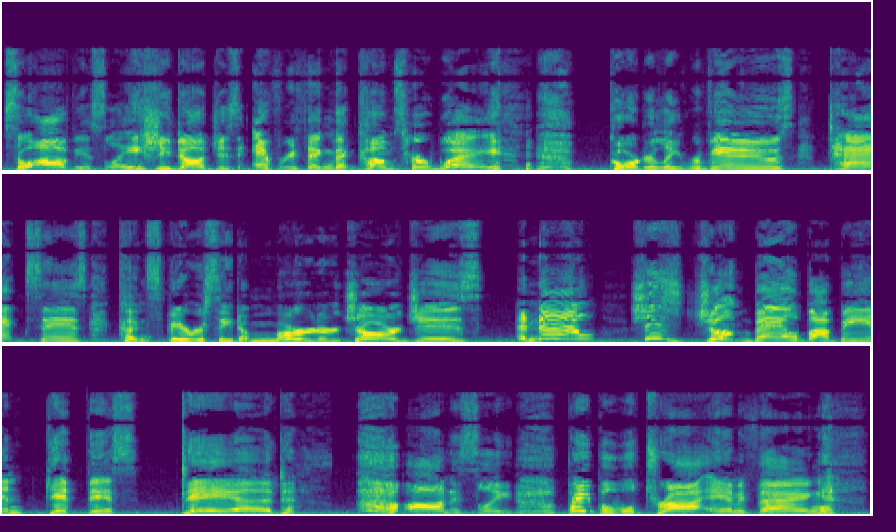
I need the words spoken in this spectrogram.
So obviously, she dodges everything that comes her way. Quarterly reviews, taxes, conspiracy to murder charges. And now, she's jumped bail by being, get this, dead. Honestly, people will try anything.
